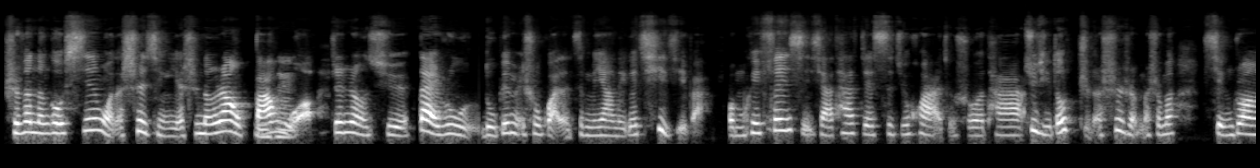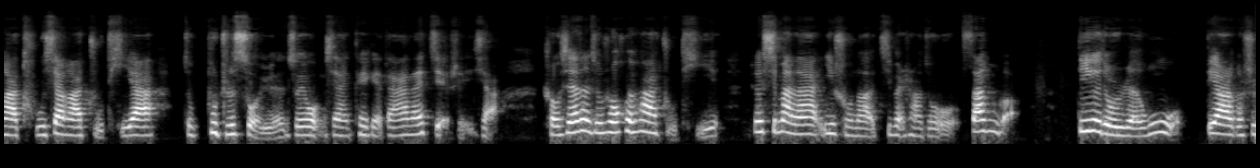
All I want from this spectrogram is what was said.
十分能够吸引我的事情，也是能让把我真正去带入鲁宾美术馆的这么样的一个契机吧。我们可以分析一下他这四句话，就说他具体都指的是什么，什么形状啊、图像啊、主题啊，就不知所云。所以我们现在可以给大家来解释一下。首先呢，就是说绘画主题，这个喜马拉雅艺术呢，基本上就三个，第一个就是人物。第二个是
